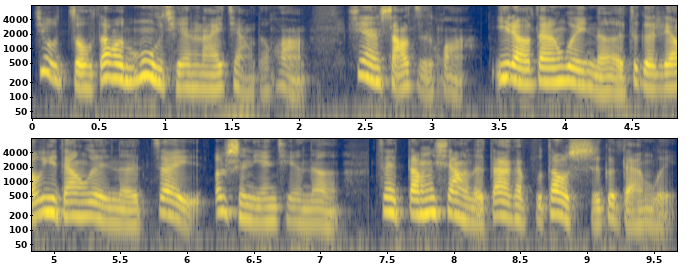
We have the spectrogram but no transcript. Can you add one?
就走到目前来讲的话，现在少子化，医疗单位呢，这个疗愈单位呢，在二十年前呢，在当下呢，大概不到十个单位。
